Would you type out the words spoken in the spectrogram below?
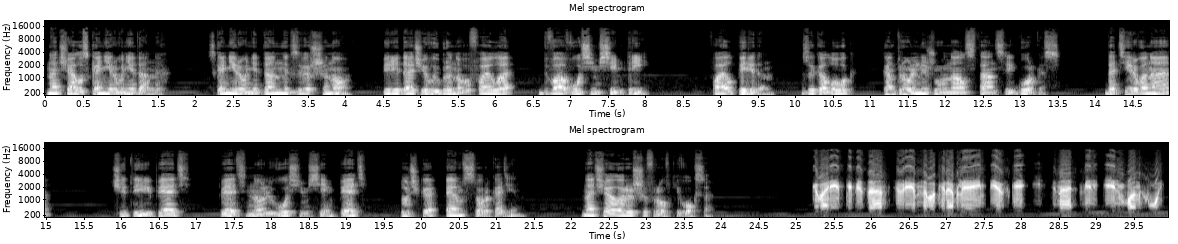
Начало сканирования данных. Сканирование данных завершено. Передача выбранного файла 2873. Файл передан. Заголовок «Контрольный журнал станции Горгас». Датировано 4.5.50875.М41. Начало расшифровки Вокса. Говорит капитан тюремного корабля «Имперская истина» Вильгельм Ван Хойт.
